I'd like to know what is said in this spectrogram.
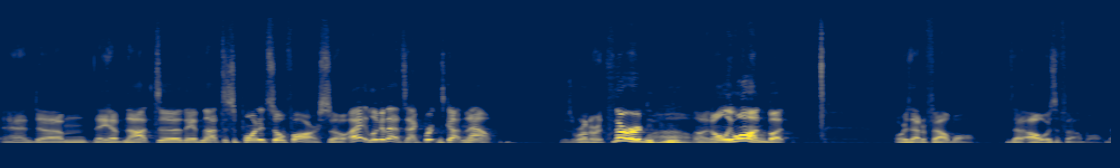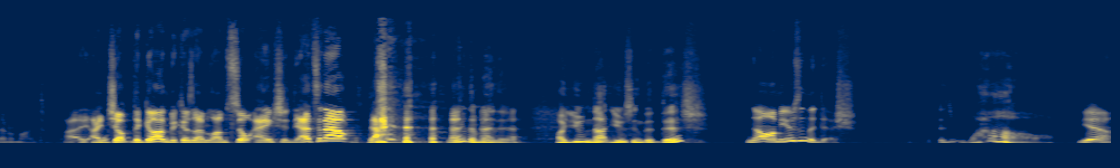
And um, they have not. Uh, they have not disappointed so far. So, hey, look at that! Zach Britton's gotten out. There's a runner at third, and- Wow. and only one. But or is that a foul ball? Is that always a foul ball? Never mind. I, I jumped the gun because I'm I'm so anxious. That's an out. Wait a minute. Are you not using the dish? no, I'm using the dish. Wow. Yeah,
